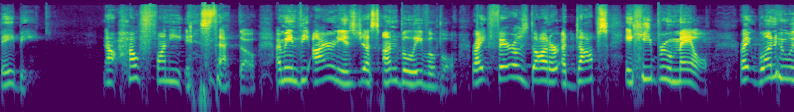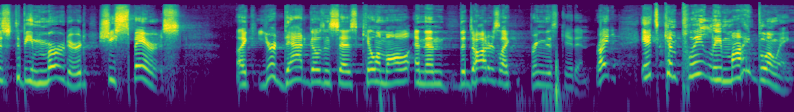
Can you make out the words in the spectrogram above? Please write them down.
baby. Now, how funny is that, though? I mean, the irony is just unbelievable, right? Pharaoh's daughter adopts a Hebrew male, right? One who is to be murdered, she spares. Like your dad goes and says, kill them all, and then the daughter's like, bring this kid in, right? It's completely mind blowing.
